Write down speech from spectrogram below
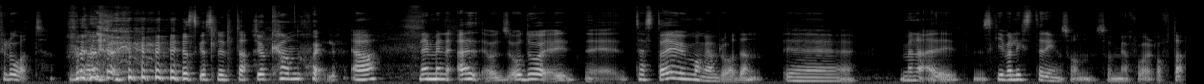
förlåt. jag ska sluta. Jag kan själv. Ja, nej men eh, och då eh, testar jag ju många av råden. Eh, Men eh, skriva listor är en sån som jag får ofta.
